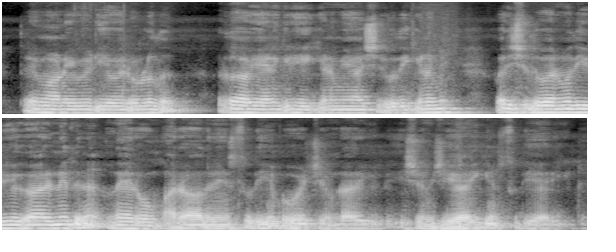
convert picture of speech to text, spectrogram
ഇത്രയുമാണ് ഈ വീഡിയോയിലുള്ളത് കർത്താവെ അനുഗ്രഹിക്കണമേ ആശീർവദിക്കണമേ. പരിശുദ്ധ പരമദീവ്യകാരുണ്യത്തിന് നേരവും ആരാധനയും സ്തുതിയും പുകഴ്ചയും ഉണ്ടായിരിക്കട്ടെ. ഈശ്വരം ശരിയായിരിക്കും സ്തുതിയായിരിക്കട്ടെ.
